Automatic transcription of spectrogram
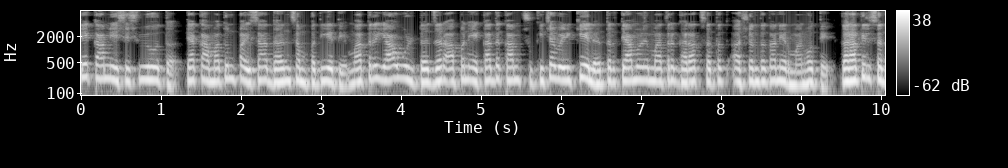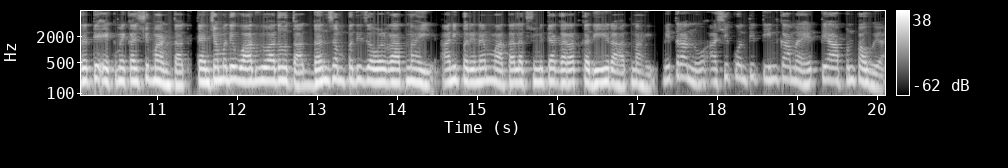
ते काम यशस्वी होतं. त्या कामातून पैसा धन संपत्ती येते. मात्र या उलट जर आपण एखादं काम चुकीच्या वेळी केलं तर त्यामुळे मात्र घरात सतत अशांतता निर्माण होते. घरातील सदस्य एकमेकांशी भांडतात त्यांच्यामध्ये वादविवाद होतात धन संपत्ती जवळ राहत नाही आणि परिणाम माता लक्ष्मी त्या घरात कधीही राहत नाही. मित्रांनो अशी कोणती तीन कामं आहेत ते आपण पाहूया.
